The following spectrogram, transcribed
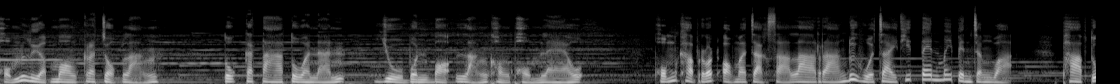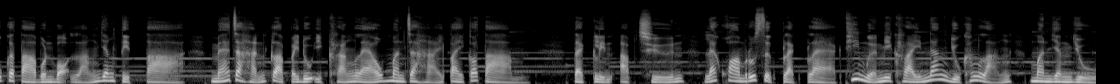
ผมเหลือบมองกระจกหลัง ตุ๊กตาตัวนั้นอยู่บนเบาะหลังของผมแล้ว ผมขับรถออกมาจากศาลาร้างด้วยหัวใจที่เต้นไม่เป็นจังหวะ ภาพตุ๊กตาบนเบาะหลังยังติดตา แม้จะหันกลับไปดูอีกครั้งแล้ว มันจะหายไปก็ตาม แต่กลิ่นอับชื้นและความรู้สึกแปลกๆ ที่เหมือนมีใครนั่งอยู่ข้างหลัง มันยังอยู่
